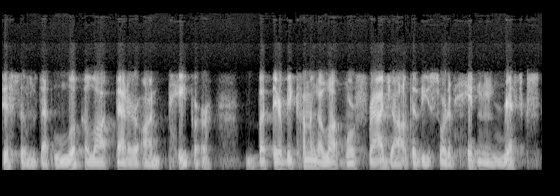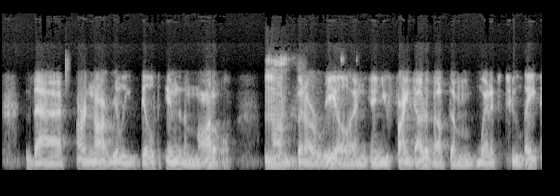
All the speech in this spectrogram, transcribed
systems that look a lot better on paper, but they're becoming a lot more fragile to these sort of hidden risks that are not really built into the model. Um, mm. but are real, and, and you find out about them when it's too late.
